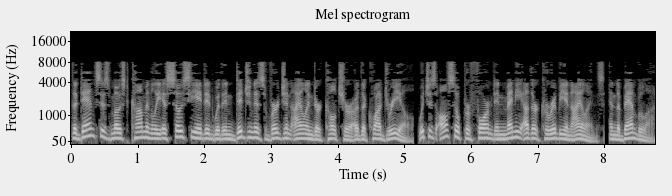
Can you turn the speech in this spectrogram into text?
The dances most commonly associated with indigenous Virgin Islander culture are the quadrille, which is also performed in many other Caribbean islands, and the bambula.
